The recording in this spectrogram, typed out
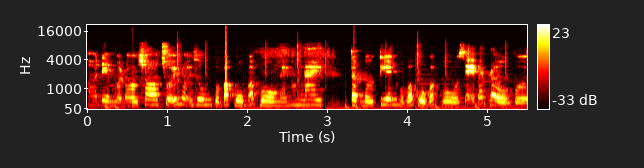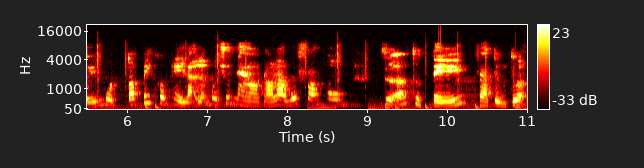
À, để mở đầu cho chuỗi nội dung của Bubble Bubble ngày hôm nay, tập đầu tiên của Bubble Bubble sẽ bắt đầu với một topic không hề lạ lẫm một chút nào, đó là work from home giữa thực tế và tưởng tượng,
